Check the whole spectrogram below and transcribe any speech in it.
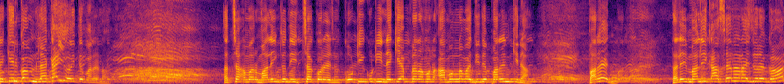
নেকির কম লেখাই হইতে পারে না। আচ্ছা আমার মালিক যদি ইচ্ছা করেন, কোটি কোটি নেকি আপনার আমার আমল নামায় দিতে পারেন কি না? পারেন? তাহলে এই মালিক আছে না নাই জোরে কন?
